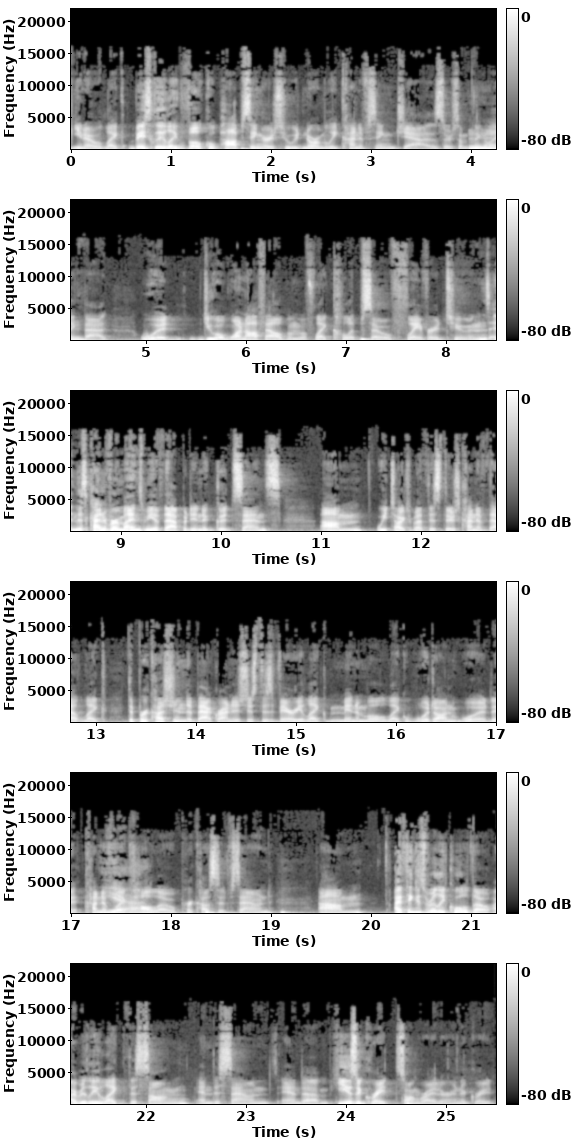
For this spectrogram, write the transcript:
you know like basically like vocal pop singers who would normally kind of sing jazz or something like mm-hmm. that would do a one-off album of like calypso flavored tunes. And this kind of reminds me of that but in a good sense. Um, we talked about this. There's kind of that like the percussion in the background is just this very like minimal like wood on wood kind of like hollow percussive sound. Um, I think it's really cool, though. I really like this song and this sound, and um, he is a great songwriter and a great.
